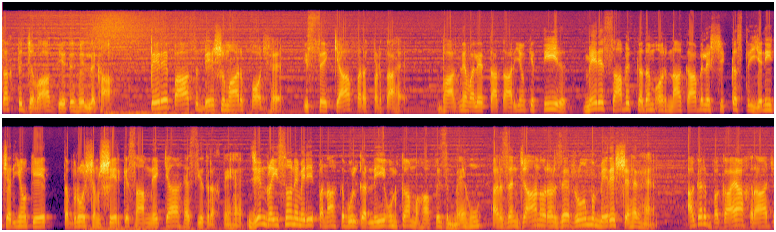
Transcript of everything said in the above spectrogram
سخت جواب دیتے ہوئے لکھا، تیرے پاس بے شمار فوج ہے، اس سے کیا فرق پڑتا ہے؟ بھاگنے والے تاتاریوں کے تیر میرے ثابت قدم اور ناقابل شکست یعنی چریوں کے تبر و شمشیر کے سامنے کیا حیثیت رکھتے ہیں؟ جن رئیسوں نے میری پناہ قبول کر لی، ان کا محافظ میں ہوں۔ ارزنجان اور ارز روم میرے شہر ہیں۔ اگر بقایا اخراج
